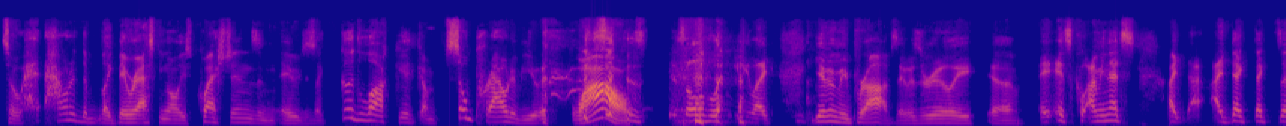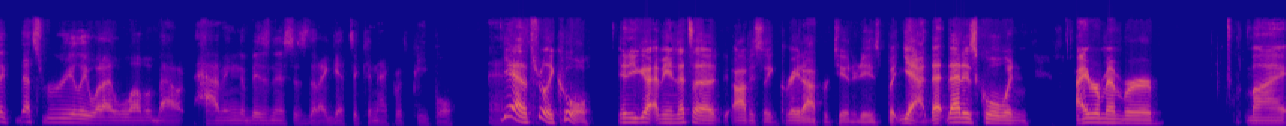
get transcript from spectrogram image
so how did the like they were asking all these questions and it was just like good luck i'm so proud of you. Wow. This, this, old lady like giving me props. It was really uh, it, it's cool. I mean that's i i that, that, that, that's really what i love about having the business is that i get to connect with people and, yeah that's really cool. And you got i mean that's a obviously great opportunities but yeah that that is cool when i remember my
